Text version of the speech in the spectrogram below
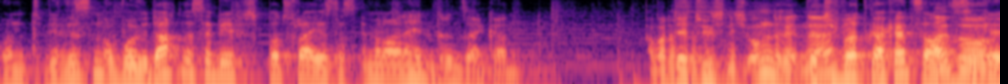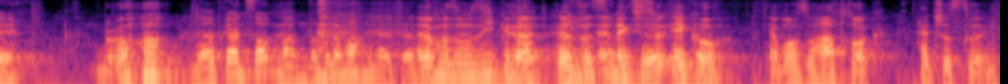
Und wir wissen, obwohl wir dachten, dass der B-Spot frei ist, dass immer noch einer hinten drin sein kann. Aber dass Der er Typ- sich nicht umdreht, Der Typ ne? hat gar keinen Sound, Also- ist okay. Bro. Der hat keinen Sound, Mann. Was will er machen, Er Alter? hat einfach so Musik gehört. Ja, Er, er ein denkt sich so. Eco. Er braucht so Hardrock. Headshots drücken.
